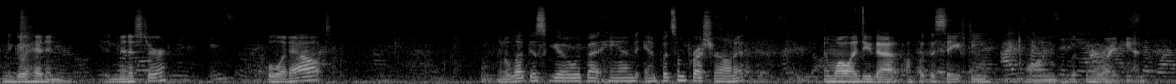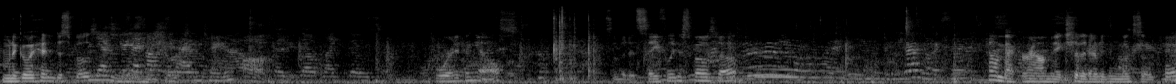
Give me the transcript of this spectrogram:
I'm going to go ahead and administer. Pull it out I'm going to let this go with that hand and put some pressure on it. And while I do that, I'll put the safety on with my right hand. I'm going to go ahead and dispose of it before anything else so that it's safely disposed of. Come back around, make sure that everything looks okay.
